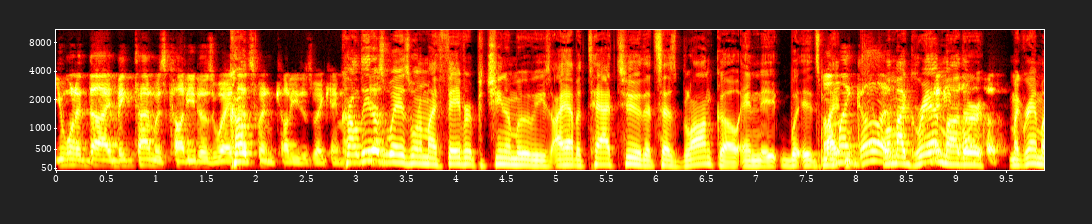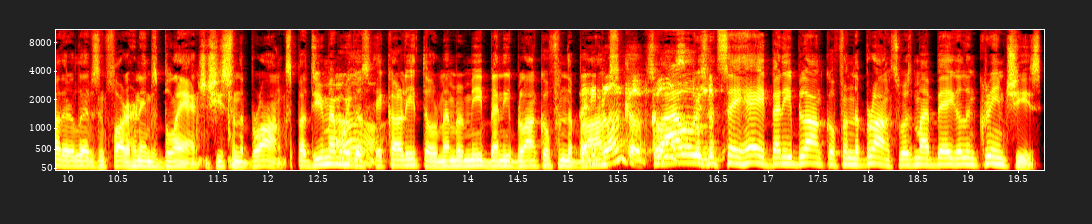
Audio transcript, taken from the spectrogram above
You Want to Die Big Time was Carlito's Way. Car- That's when Carlito's Way came out. Carlito's Yeah. Way is one of my favorite Pacino movies. I have a tattoo that says Blanco, and it, it's Oh my, my God. Well, my grandmother, my grandmother lives in Florida. Her name's Blanche, and she's from the Bronx. But do you remember when he goes, Oh. "Hey Carlito, remember me, Benny Blanco from the Bronx?" Benny Bronx?" Blanco, of so I always would the- say, "Hey, Benny Blanco from the Bronx, where's my bagel and cream cheese?"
